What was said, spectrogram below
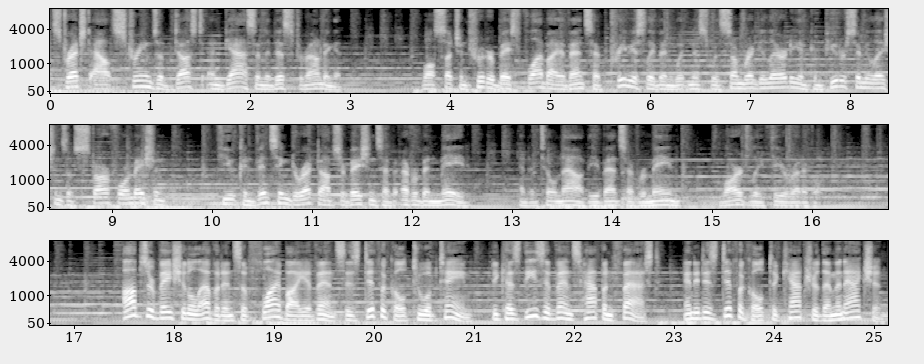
stretched out streams of dust and gas in the disk surrounding it. While such intruder based flyby events have previously been witnessed with some regularity in computer simulations of star formation, few convincing direct observations have ever been made, and until now the events have remained largely theoretical. Observational evidence of flyby events is difficult to obtain because these events happen fast, and it is difficult to capture them in action.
